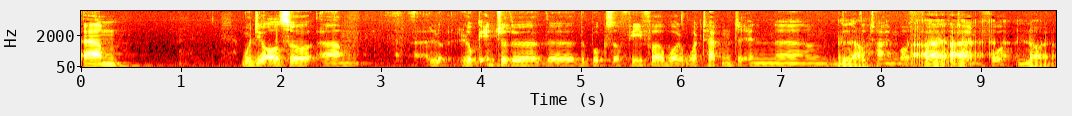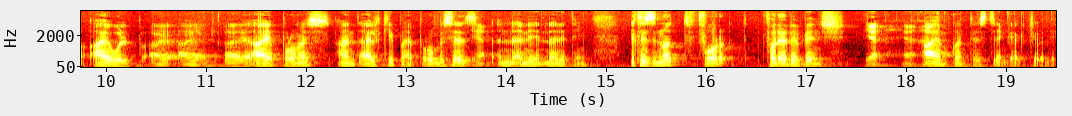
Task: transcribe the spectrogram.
um, would you also um, loo- look into the, the, the books of FIFA? What, what happened in um, the, No. the time of uh, I, the I- time before? no, no. I will. I, I, I, I promise, and I'll keep my promises Yeah. and any and anything. It is not for for a revenge. Yeah, yeah. I am contesting actually.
